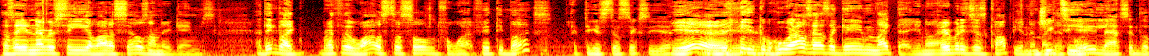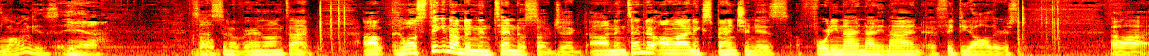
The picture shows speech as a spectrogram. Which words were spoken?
that's why you never see a lot of sales on their games. I think like Breath of the Wild still sold for what fifty bucks. I think it's still sixty yeah Yeah, Yeah. who else has a game like that? You know, everybody's just copying them. at this point. GTA lasted the longest Yeah. So lasted a very long time. Um, well, sticking on the Nintendo subject, uh, Nintendo Online expansion is forty nine ninety nine, fifty dollars. Uh,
